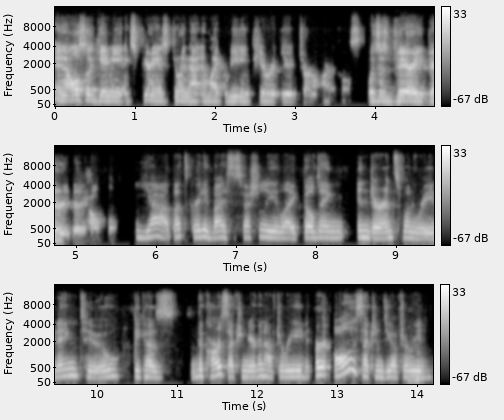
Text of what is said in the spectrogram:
And it mm-hmm. also gave me experience doing that and like reading peer-reviewed journal articles, which is very, very, very helpful. Yeah, that's great advice, especially like building endurance when reading too, because the cars section, you're going to have to read, or all the sections, you have to Mm-hmm. read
